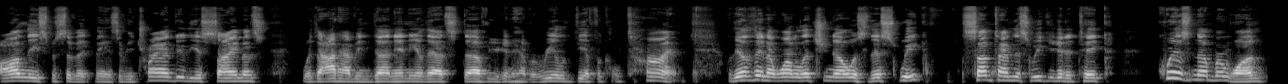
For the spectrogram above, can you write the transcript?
on these specific things. If you try and do the assignments without having done any of that stuff, you're going to have a real difficult time. The other thing I want to let you know is this week, sometime this week, you're going to take quiz number one,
